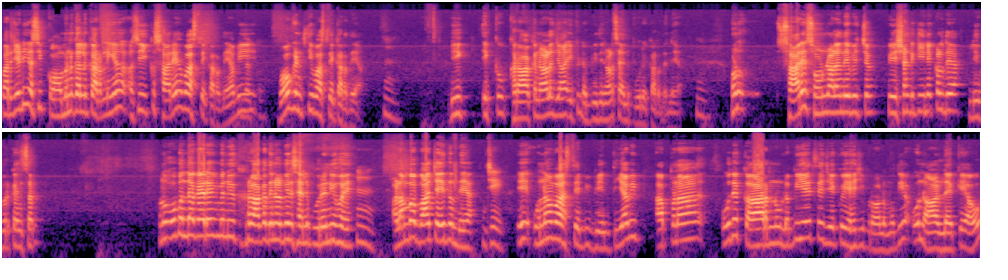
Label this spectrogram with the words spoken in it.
ਪਰ ਜਿਹੜੀ ਅਸੀਂ ਕਾਮਨ ਗੱਲ ਕਰਨੀ ਆ ਅਸੀਂ ਇੱਕ ਸਾਰਿਆਂ ਵਾਸਤੇ ਕਰਦੇ ਆ ਵੀ। ਬਹੁ ਗਿਣਤੀ ਵਾਸਤੇ ਕਰਦੇ ਆ। ਵੀ ਇੱਕ ਖੁਰਾਕ ਨਾਲ ਜਾਂ ਇੱਕ ਡੱਬੀ ਦੇ ਨਾਲ ਸੈੱਲ ਪੂਰੇ ਕਰ ਦਿੰਦੇ ਆ। ਹੁਣ ਸਾਰੇ ਸੁਣਨ ਵਾਲਿਆਂ ਦੇ ਵਿੱਚ ਪੇਸ਼ੈਂਟ ਕੀ ਨਿਕਲਦੇ ਆ? Liver cancer. ਹੁਣ ਉਹ ਬੰਦਾ ਕਹਿ ਰਿਹਾ ਵੀ ਮੈਨੂੰ ਇੱਕ ਖੁਰਾਕ ਦੇ ਨਾਲ ਮੇਰੇ ਸੈੱਲ ਪੂਰੇ ਨਹੀਂ ਹੋਏ। ਅਲੰਬਾ ਬਾਅਦ ਚ ਇਹ ਦਿੰਦੇ ਆ। ਜੀ। ਇਹ ਉਹਨਾਂ ਵਾਸਤੇ ਵੀ ਬੇਨਤੀ ਆ ਵੀ ਆਪਣਾ ਉਹਦੇ ਕਾਰਨ ਨੂੰ ਲੱਭੀਏ ਤੇ ਜੇ ਕੋਈ ਇਹੋ ਜਿਹੀ ਪ੍ਰੋਬਲਮ ਹੁੰਦੀ ਆ ਉਹ ਨਾਲ ਲੈ ਕੇ ਆਓ।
